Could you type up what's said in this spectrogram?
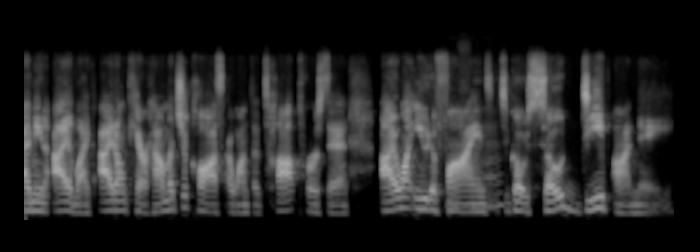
I mean, I like, I don't care how much it costs. I want the top person. I want you to find Mhm. to go so deep on me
